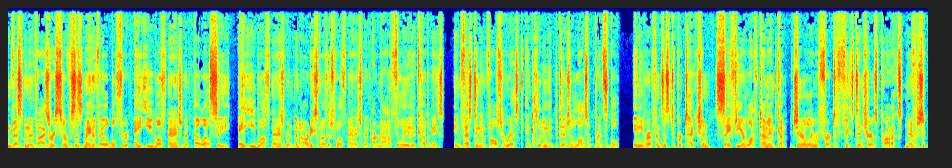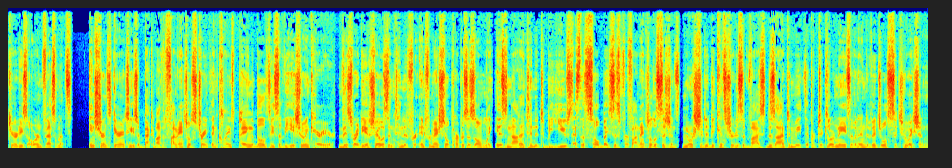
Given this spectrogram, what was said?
Investment advisory services made available through AE Wealth Management LLC. AE Wealth Management and Artie Smothers Wealth Management are not affiliated companies. Investing involves risk, including the potential loss of principal. Any references to protection, safety, or lifetime income generally refer to fixed insurance products, never securities or investments. Insurance guarantees are backed by the financial strength and claims paying abilities of the issuing carrier. This radio show is intended for informational purposes only. It is not intended to be used as the sole basis for financial decisions, nor should it be construed as advice designed to meet the particular needs of an individual situation.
